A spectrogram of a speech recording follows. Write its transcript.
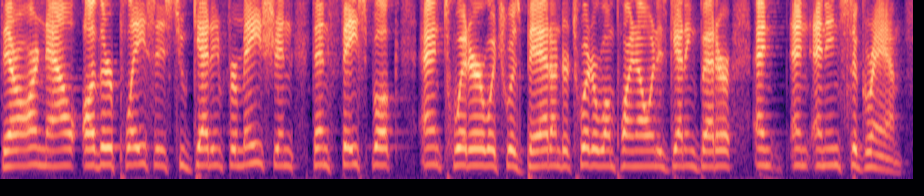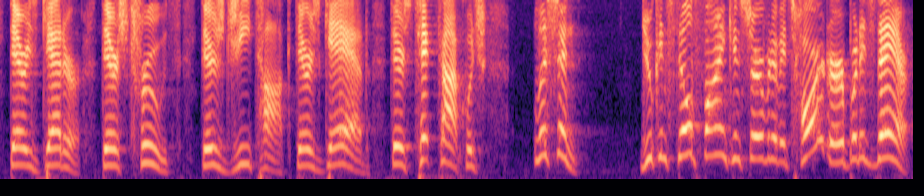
there are now other places to get information than Facebook and Twitter, which was bad under Twitter 1.0 and is getting better, and, and, and Instagram. There is GETTR, there's Truth, there's G Talk, there's Gab, there's TikTok, which, listen, you can still find conservative. It's harder, but it's there.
